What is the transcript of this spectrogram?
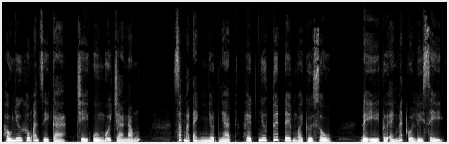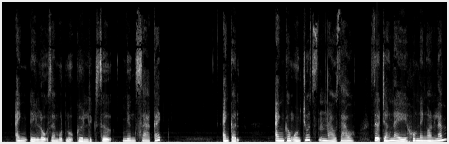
hầu như không ăn gì cả, chỉ uống mỗi trà nóng. Sắc mặt anh nhợt nhạt, hệt như tuyết đêm ngoài cửa sổ. Để ý tới ánh mắt của Lý Sỉ, anh để lộ ra một nụ cười lịch sự nhưng xa cách. Anh Cận, anh không uống chút nào sao? Rượu trắng này hôm nay ngon lắm,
